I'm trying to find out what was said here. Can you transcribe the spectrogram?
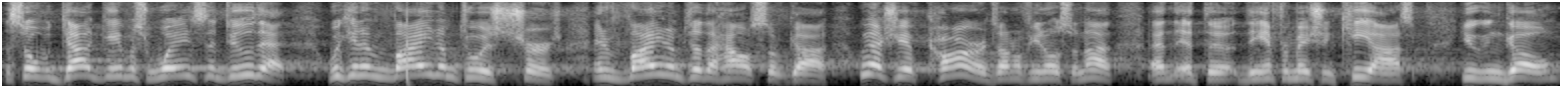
And so God gave us ways to do that. We can invite them to his church, invite them to the house of God. We actually have cards, I don't know if you noticed or not, and at the, the information kiosk, you can go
